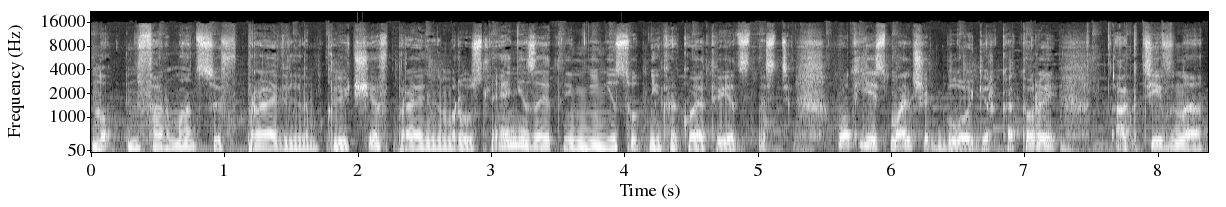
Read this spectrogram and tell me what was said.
но информацию в правильном ключе, в правильном русле. И они за это не несут никакой ответственности. Вот есть мальчик-блогер, который активно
